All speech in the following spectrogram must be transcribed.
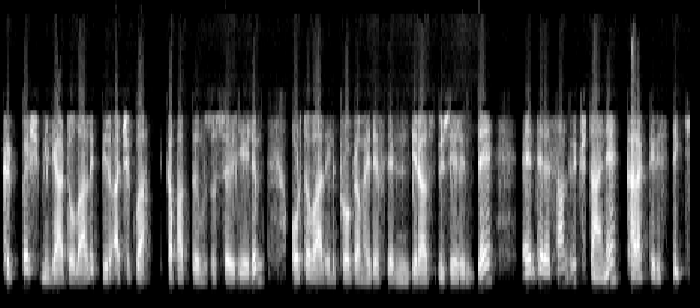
45 milyar dolarlık bir açıkla kapattığımızı söyleyelim. Orta vadeli program hedeflerinin biraz üzerinde enteresan 3 tane karakteristik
